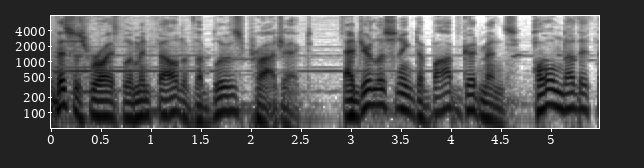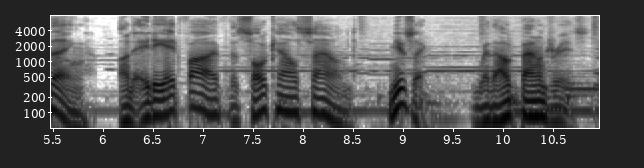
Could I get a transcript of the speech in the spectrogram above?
This is Roy Blumenfeld of the Blues Project, and you're listening to Bob Goodman's Whole Nother Thing on 88.5 The SoCal Sound. Music without boundaries.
